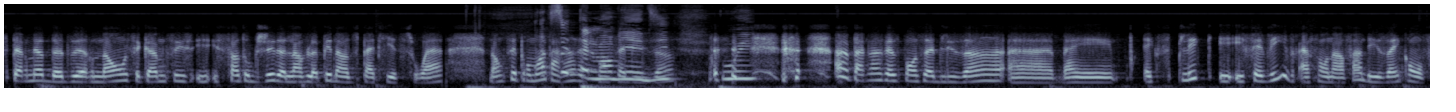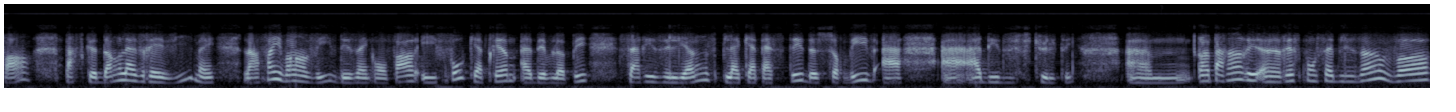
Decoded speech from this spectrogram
se permettent de dire non, c'est comme, tu sais, ils, se sentent obligés de l'envelopper dans du papier de soie. Donc, c'est pour moi, ah, parent tellement bien dit. Oui. un parent responsabilisant, euh, ben, explique et, fait vivre à son enfant des inconforts parce que dans la vraie vie, ben, l'enfant il va en vivre des inconforts et il faut qu'il apprenne à développer sa résilience puis la capacité de survivre à, à, des difficultés. Euh, un parent euh, responsabilisant va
